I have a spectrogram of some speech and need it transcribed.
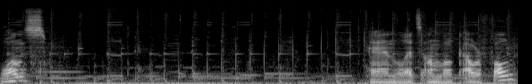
once and let's unlock our phone.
